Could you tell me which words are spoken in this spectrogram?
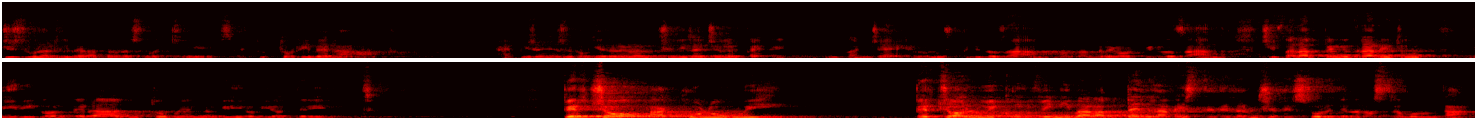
Gesù l'ha rivelato alla sua Chiesa, è tutto rivelato. Eh, bisogna solo chiedere la luce di leggere bene il Vangelo, lo Spirito Santo, non tanto lo Spirito Santo ci farà penetrare tutto, vi ricorderà tutto quello che io vi ho detto. Perciò a colui, perciò a lui conveniva la bella veste della luce del sole della nostra volontà.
